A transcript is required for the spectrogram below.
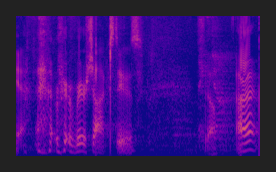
Yeah, rear shocks too. So, all right.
